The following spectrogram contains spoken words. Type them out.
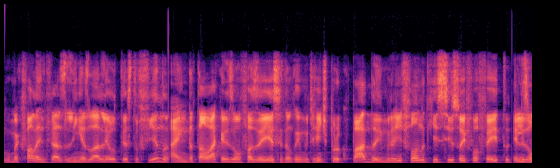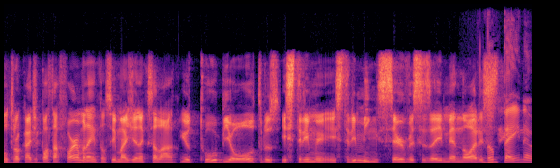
como é que fala, entre as linhas lá, leu o texto fino, ainda tá lá que eles vão fazer isso, então tem muita gente preocupada e muita gente falando que se isso aí for feito, eles vão trocar de plataforma, né? Então você imagina que, sei lá, YouTube ou outros streaming, streaming services aí menores. Não tem, né?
